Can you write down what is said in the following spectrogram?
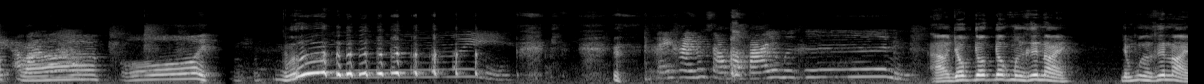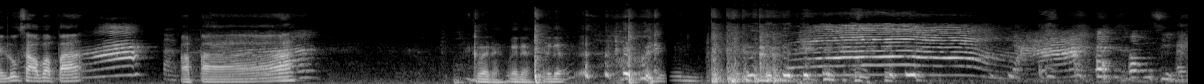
กรักโอ้ยวู้อุ้ยไหนใครลูกสาวป๊าป๊ายกมือขึ้น เอายกยกยกมือขึ้นหน่อย ยกมือขึ้นหน่อย ลูกสาวป๊าป๊าป๊าป๊าเพื่อนอะเพื่อนอะเพื่อนอะอย่าต้องเสียง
